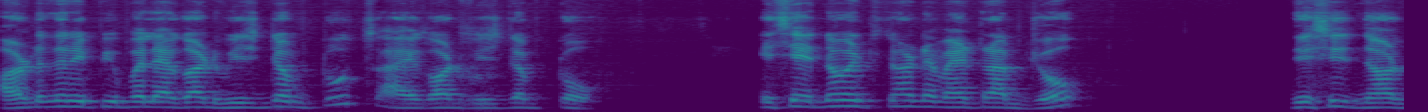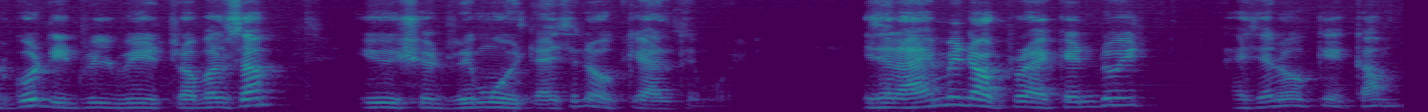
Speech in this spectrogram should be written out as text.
ordinary people have got wisdom tooth, I got wisdom toe. He said, No, it's not a matter of joke. This is not good, it will be troublesome. You should remove it. I said, Okay, I'll remove it. He said, I am a doctor, I can do it. I said, Okay, come.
